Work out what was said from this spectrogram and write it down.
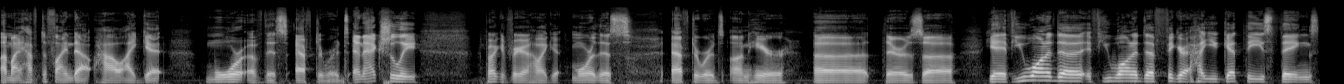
I might have to find out how I get more of this afterwards. And actually, I can figure out how I get more of this afterwards on here. Uh, there's uh, yeah. If you wanted to, if you wanted to figure out how you get these things,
